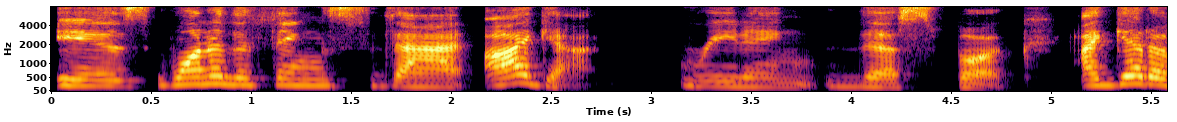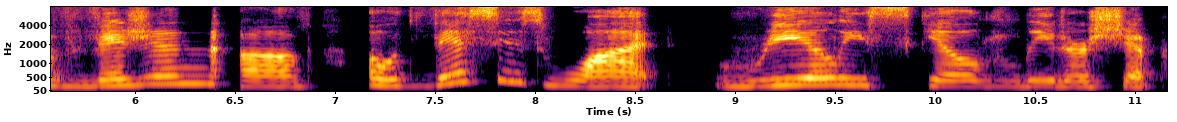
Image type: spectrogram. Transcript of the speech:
is one of the things that I get reading this book, I get a vision of, oh, this is what really skilled leadership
